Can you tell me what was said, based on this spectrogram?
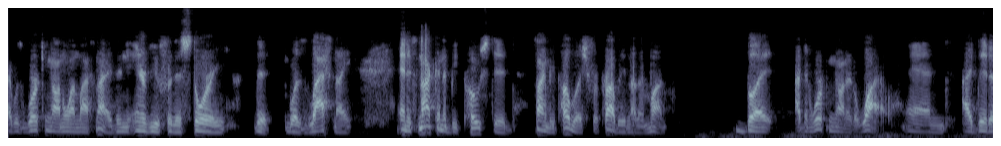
I was working on one last night. I did an interview for this story that was last night, and it's not going to be posted. It's not going to be published for probably another month. But I've been working on it a while, and I did a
